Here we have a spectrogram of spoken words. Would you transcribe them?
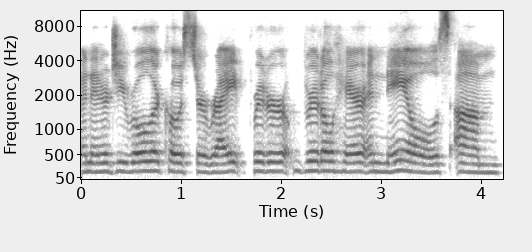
an energy roller coaster, right? Brittle, brittle hair and nails. Um,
